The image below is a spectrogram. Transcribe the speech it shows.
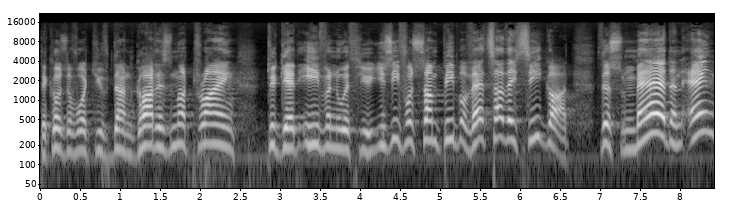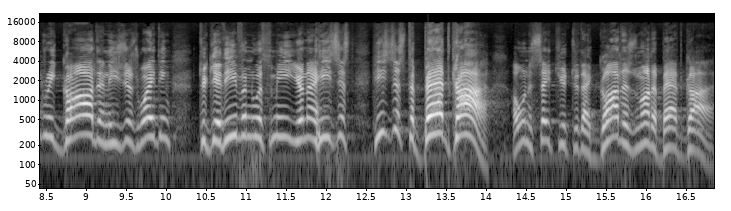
because of what you've done. God is not trying to get even with you. You see, for some people, that's how they see God this mad and angry God, and He's just waiting to get even with me. You know, He's just, he's just a bad guy. I want to say to you today God is not a bad guy,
